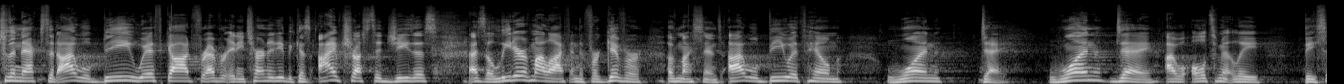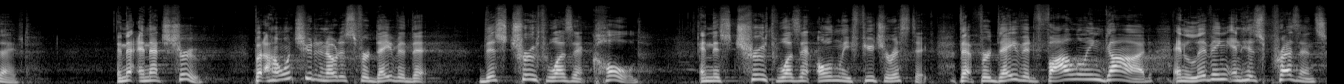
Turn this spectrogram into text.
to the next, that I will be with God forever in eternity because I've trusted Jesus as the leader of my life and the forgiver of my sins. I will be with him one day. One day I will ultimately be saved. And, that, and that's true. But I want you to notice for David that this truth wasn't cold. And this truth wasn't only futuristic, that for David, following God and living in his presence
